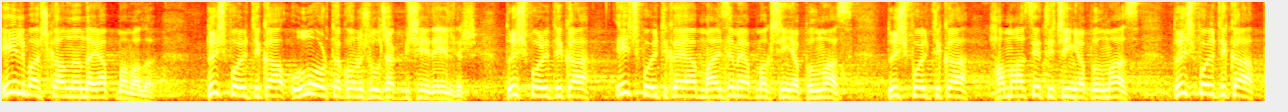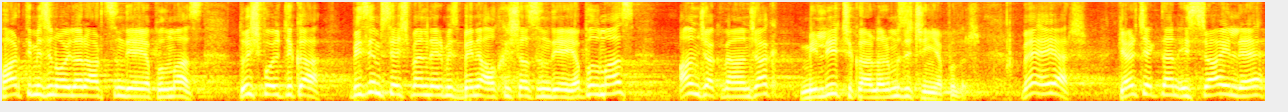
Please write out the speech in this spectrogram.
il başkanlığında yapmamalı. Dış politika ulu orta konuşulacak bir şey değildir. Dış politika iç politikaya malzeme yapmak için yapılmaz. Dış politika hamaset için yapılmaz. Dış politika partimizin oyları artsın diye yapılmaz. Dış politika bizim seçmenlerimiz beni alkışlasın diye yapılmaz. Ancak ve ancak milli çıkarlarımız için yapılır. Ve eğer gerçekten İsrail ile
